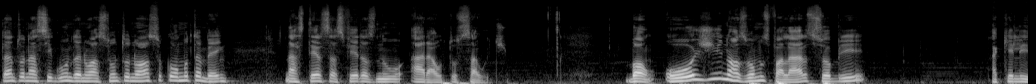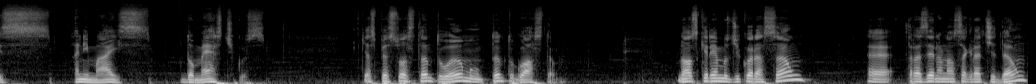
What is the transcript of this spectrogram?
tanto na segunda no assunto nosso, como também nas terças-feiras no Arauto Saúde. Bom, hoje nós vamos falar sobre aqueles animais domésticos que as pessoas tanto amam, tanto gostam. Nós queremos de coração é, trazer a nossa gratidão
